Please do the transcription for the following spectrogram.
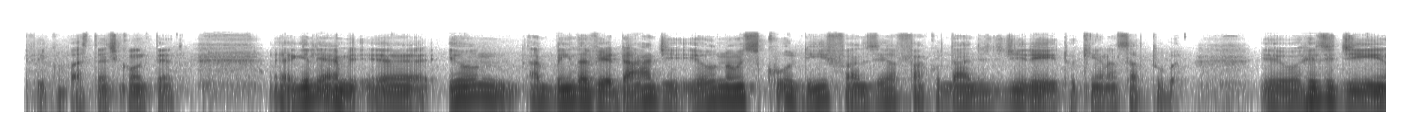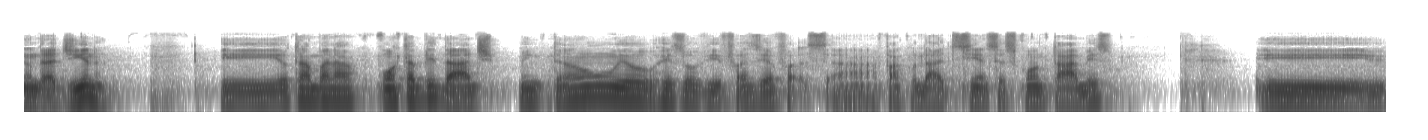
fico bastante contente. É, Guilherme, é, eu, a bem da verdade, eu não escolhi fazer a faculdade de Direito aqui em Araçatuba eu residi em Andradina e eu trabalhava com contabilidade. Então eu resolvi fazer a, a faculdade de Ciências Contábeis e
